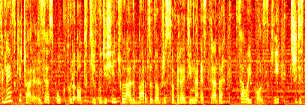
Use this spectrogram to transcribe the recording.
Cygańskie Czary, zespół, który od kilkudziesięciu lat bardzo dobrze sobie radzi na estradach całej Polski. 30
